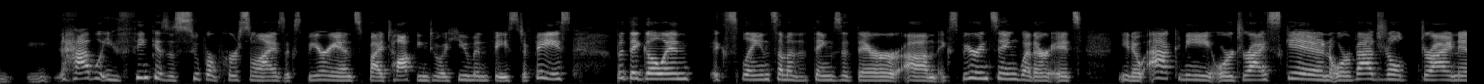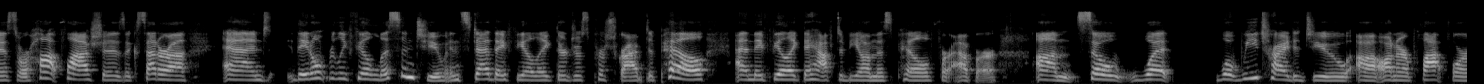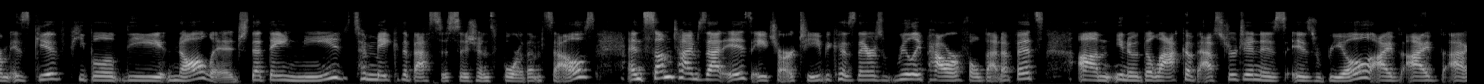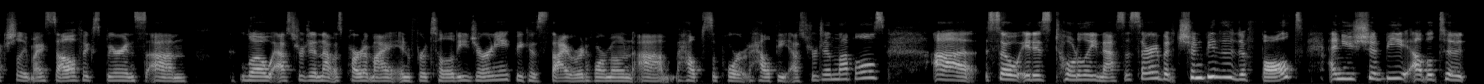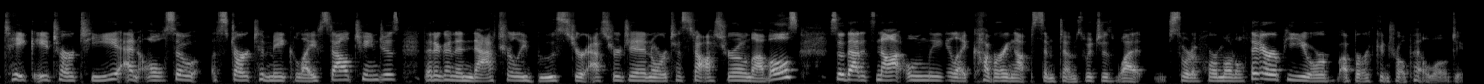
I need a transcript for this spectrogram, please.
have what you think is a super personalized experience by talking to a human face to face but they go in explain some of the things that they're um, experiencing whether it's you know acne or dry skin or vaginal dryness or hot flashes etc and they don't really feel listened to. Instead they feel like they're just prescribed a pill and they feel like they have to be on this pill forever. Um, so what what we try to do uh, on our platform is give people the knowledge that they need to make the best decisions for themselves. And sometimes that is hrt because there's really powerful benefits. Um, you know the lack of estrogen is is real. I've i've actually myself experienced um, low estrogen. That was part of my infertility journey because thyroid hormone um, helps support healthy estrogen levels. Uh, so it is totally necessary, but it shouldn't be the default. And you should be able to take HRT and also start to make lifestyle changes that are going to naturally boost your estrogen or testosterone levels so that it's not only like covering up symptoms, which is what sort of hormonal therapy or a birth control pill will do.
